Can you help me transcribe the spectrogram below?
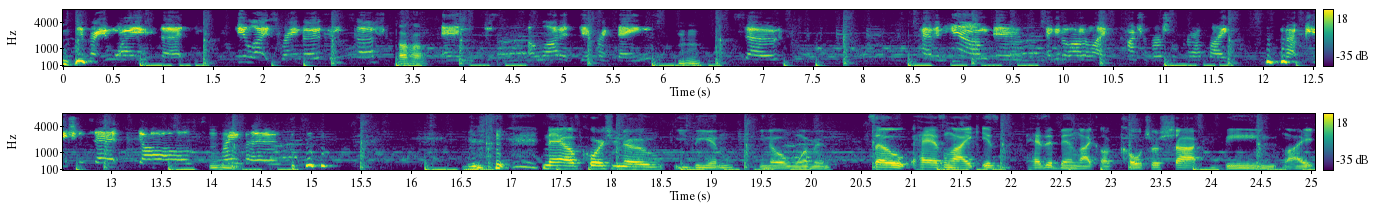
different in ways that he likes rainbows and stuff Uh huh. and just a lot of different things. hmm So having him is I get a lot of like controversial crap like about kitchen sets, dolls, Mhm. rainbows. now, of course, you know you being you know a woman. So has like is has it been like a culture shock being like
